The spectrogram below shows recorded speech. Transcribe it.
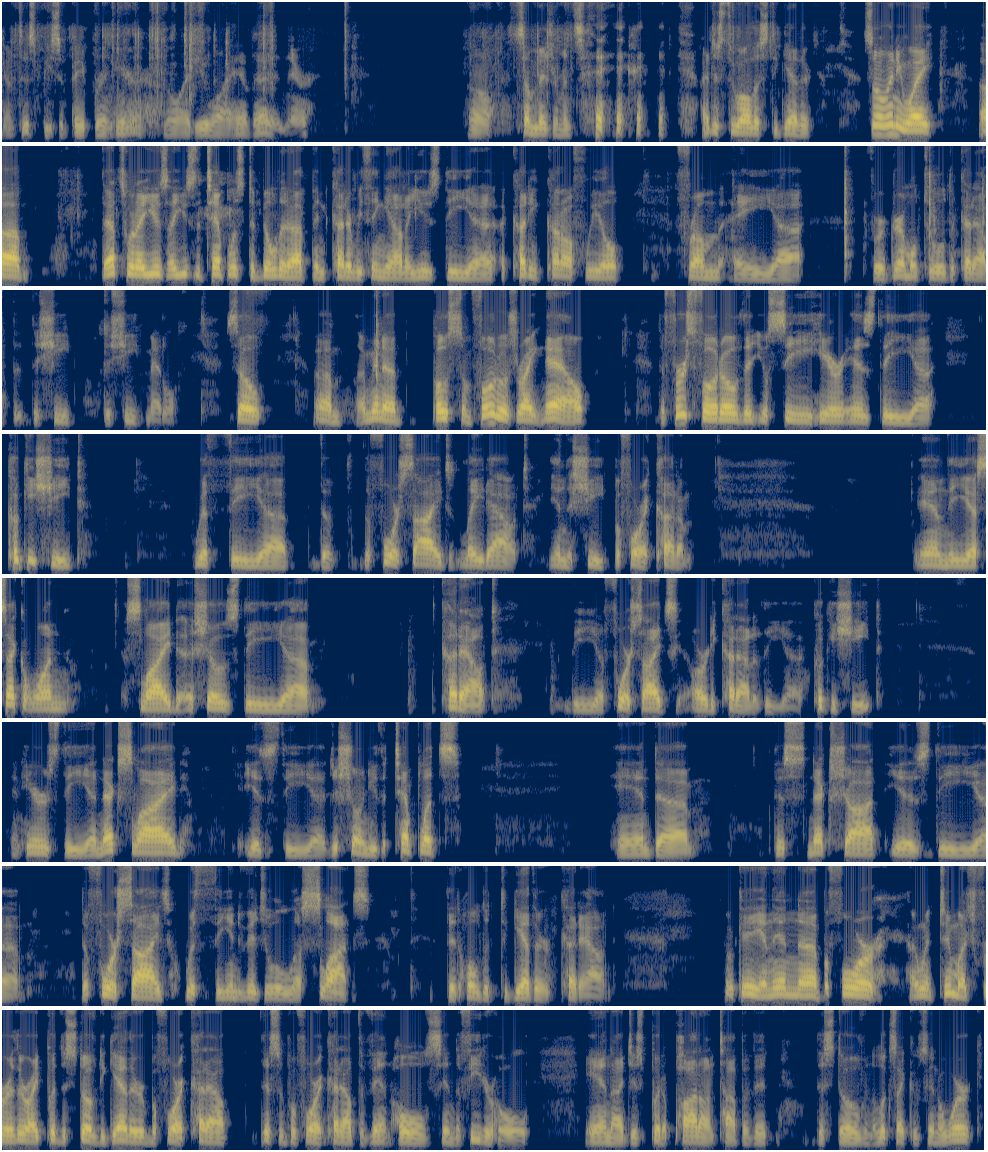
Got this piece of paper in here. No idea why I have that in there. Oh, some measurements. I just threw all this together. So anyway, uh, that's what I use. I use the templates to build it up and cut everything out. I use the uh, a cutting cutoff wheel from a uh, for a Dremel tool to cut out the, the sheet the sheet metal. So um, I'm going to post some photos right now. The first photo that you'll see here is the uh, cookie sheet with the, uh, the, the four sides laid out in the sheet before I cut them. And the uh, second one slide uh, shows the uh, cutout, the uh, four sides already cut out of the cookie sheet. And here's the next slide is the uh, just showing you the templates and uh, this next shot is the uh, the four sides with the individual uh, slots that hold it together cut out. Okay and then uh, before I went too much further I put the stove together before I cut out this is before I cut out the vent holes in the feeder hole and I just put a pot on top of it the stove and it looks like it's going to work.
